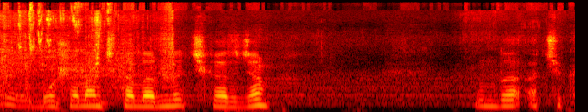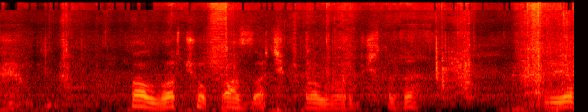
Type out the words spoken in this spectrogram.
Ee, Boşalan çıtalarını çıkaracağım. Bunda açık bal var. Çok az açık bal var bu çıtada. Buraya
